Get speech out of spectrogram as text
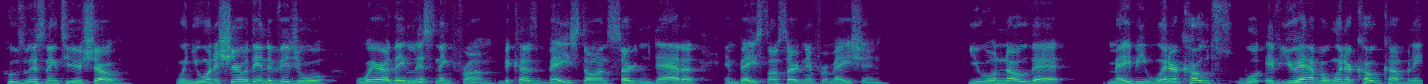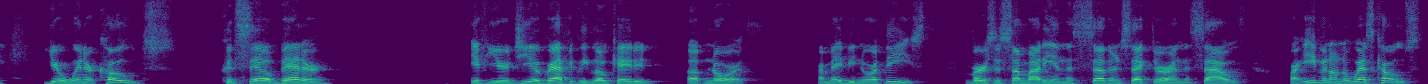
who's listening to your show, when you want to share with the individual where are they listening from? Because based on certain data and based on certain information, you will know that maybe winter coats will, if you have a winter coat company, your winter coats could sell better if you're geographically located up north or maybe northeast versus somebody in the southern sector or in the south or even on the west coast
